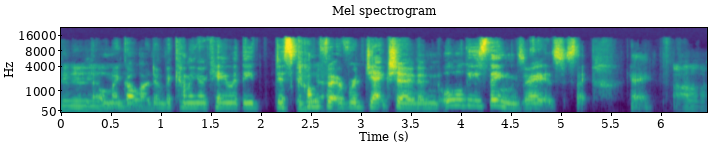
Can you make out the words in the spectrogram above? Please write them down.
Oh my Mm. God, and becoming okay with the discomfort of rejection and all these things, right? It's just like, okay, Uh,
